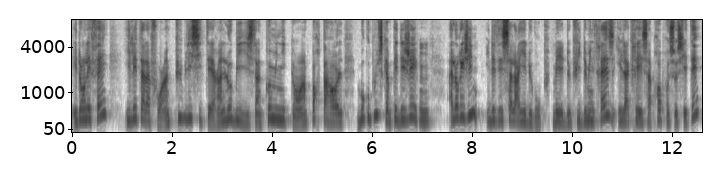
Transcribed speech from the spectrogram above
Et dans les faits, il est à la fois un publicitaire, un lobbyiste, un communicant, un porte-parole, beaucoup plus qu'un PDG. Mhm. À l'origine, il était salarié du groupe, mais depuis 2013, il a créé sa propre société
